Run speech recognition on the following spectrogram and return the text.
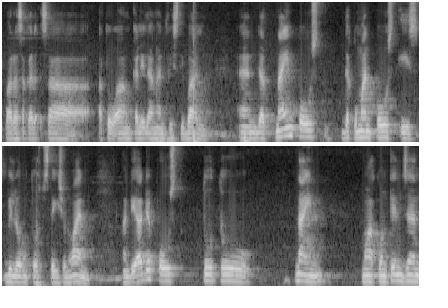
para sa sa ato ang Kalilangan Festival. And that nine post, the command post is belong to Station 1. And the other post, 2 to 9, mga contingent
